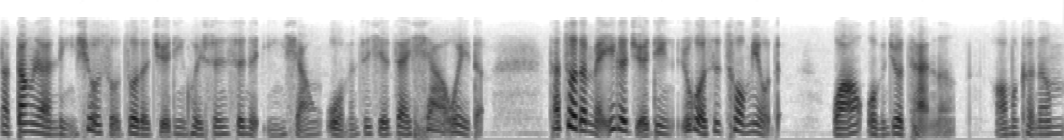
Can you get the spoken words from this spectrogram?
那当然，领袖所做的决定会深深的影响我们这些在下位的。他做的每一个决定，如果是错谬的，哇，我们就惨了。我们可能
